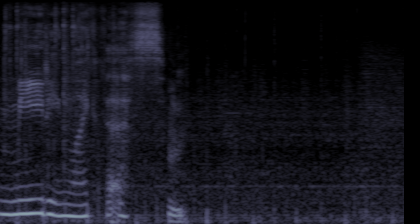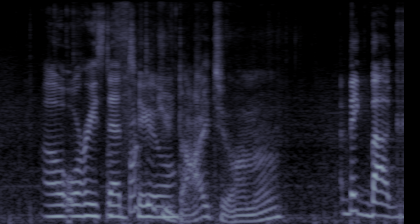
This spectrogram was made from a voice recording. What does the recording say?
meeting like this. Hmm. Oh, Ori's dead the fuck too. Did you die to, Alma? A big bug.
